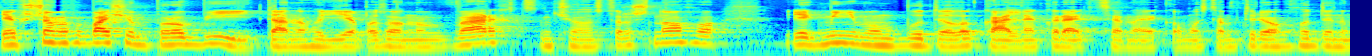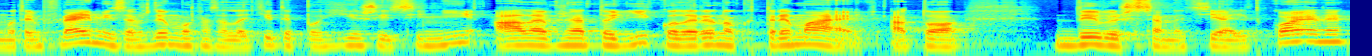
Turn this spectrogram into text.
якщо ми побачимо пробій даного діапазону вверх, це нічого страшного. Як мінімум буде локальна корекція на якомусь там 3-годинному таймфреймі, завжди можна залетіти по гіршій ціні, але вже тоді, коли ринок тримають, а то. Дивишся на ці альткоїни,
